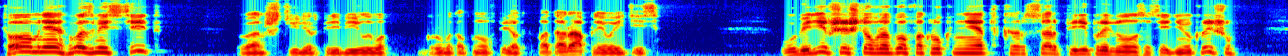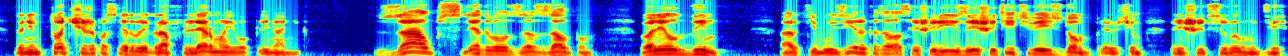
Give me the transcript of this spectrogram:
«Кто мне возместит?» Ван Штиллер перебил его, грубо толкнул вперед. «Поторапливайтесь!» Убедившись, что врагов вокруг нет, корсар перепрыгнул на соседнюю крышу. За ним тотчас же последовали граф Лерма и его племянник. Залп следовал за залпом. Валил дым. Аркебузиры, казалось, решили изрешетить весь дом, прежде чем решиться выломать дверь.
